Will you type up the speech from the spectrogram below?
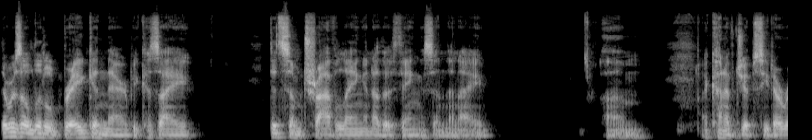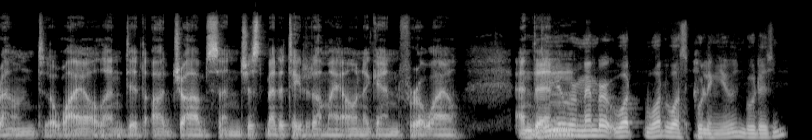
there was a little break in there because I did some traveling and other things. And then I um, I kind of gypsied around a while and did odd jobs and just meditated on my own again for a while. And then, do you remember what what was pulling you in Buddhism?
